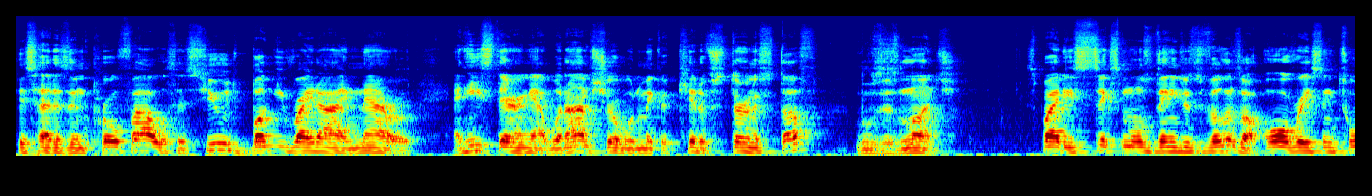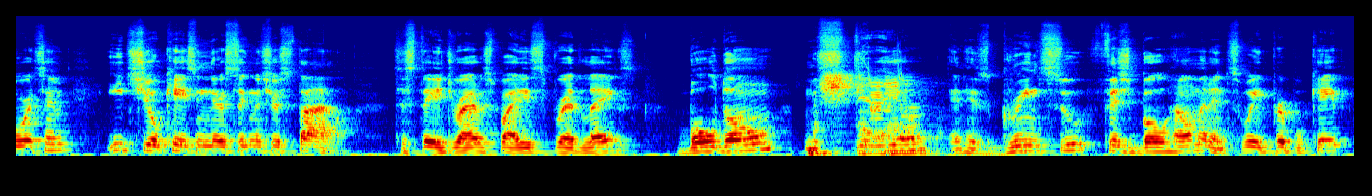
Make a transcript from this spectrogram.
His head is in profile with his huge buggy right eye narrowed, and he's staring at what I'm sure would make a kid of sterner stuff lose his lunch. Spidey's six most dangerous villains are all racing towards him, each showcasing their signature style. To stage right of Spidey's spread legs, Boldome, Mysterio, in his green suit, fishbowl helmet, and suede purple cape,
